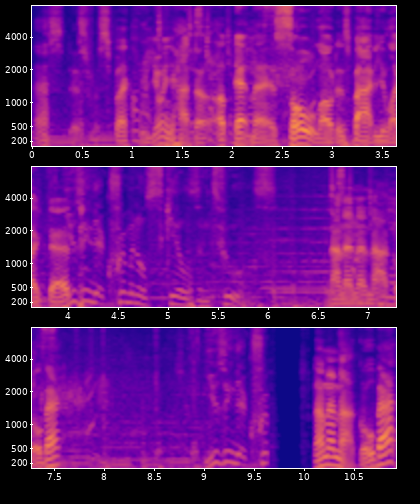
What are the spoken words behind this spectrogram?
That's disrespectful. Alright, you ain't have to up that next. man's soul out his body like that. Using their criminal skills and tools. No, no, no, no. Go back. Using their cri- No, no, no. Go back.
